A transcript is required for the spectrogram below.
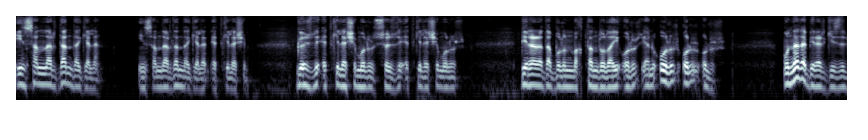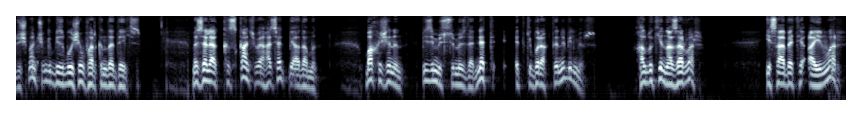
insanlardan da gelen, insanlardan da gelen etkileşim. Gözlü etkileşim olur, sözlü etkileşim olur. Bir arada bulunmaktan dolayı olur. Yani olur, olur, olur. Onlar da birer gizli düşman çünkü biz bu işin farkında değiliz. Mesela kıskanç ve haset bir adamın bakışının bizim üstümüzde net etki bıraktığını bilmiyoruz. Halbuki nazar var. İsabeti ayın var.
